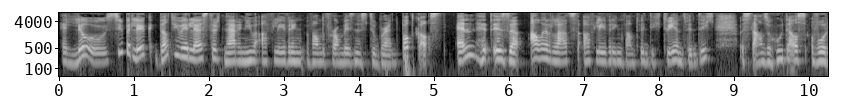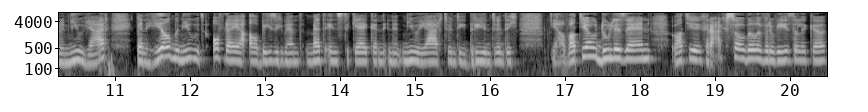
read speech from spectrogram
Hallo, superleuk dat je weer luistert naar een nieuwe aflevering van de From Business to Brand podcast. En het is de allerlaatste aflevering van 2022. We staan zo goed als voor een nieuw jaar. Ik ben heel benieuwd of dat je al bezig bent met eens te kijken in het nieuwe jaar 2023. Ja, wat jouw doelen zijn, wat je graag zou willen verwezenlijken.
